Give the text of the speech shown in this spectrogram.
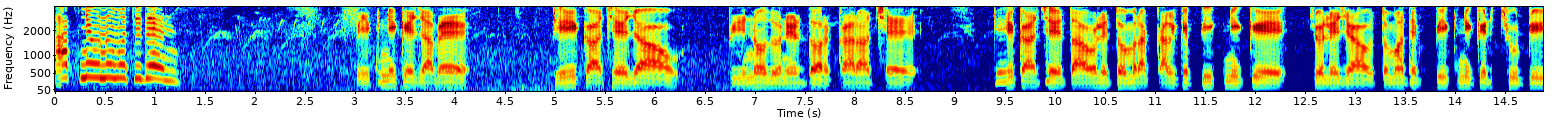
আপনি অনুমতি দেন। পিকনিকে যাবে? ঠিক আছে, যাও। বিনোদনের দরকার আছে। ঠিক আছে, তাহলে তোমরা কালকে পিকনিকে চলে যাও, তোমাদের পিকনিকের ছুটি।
